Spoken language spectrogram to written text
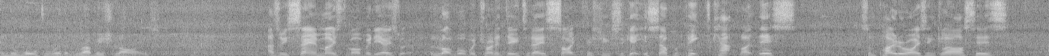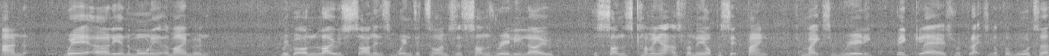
in the water where the rubbish lies. As we say in most of our videos, a lot of what we're trying to do today is sight fishing. So get yourself a peaked cap like this, some polarizing glasses, and we're early in the morning at the moment. We've got a low sun, it's winter time, so the sun's really low. The sun's coming at us from the opposite bank, which makes really big glares reflecting off the water.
